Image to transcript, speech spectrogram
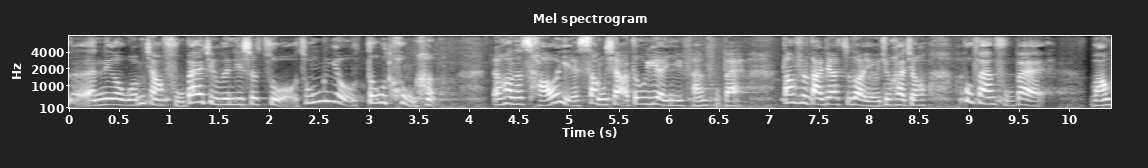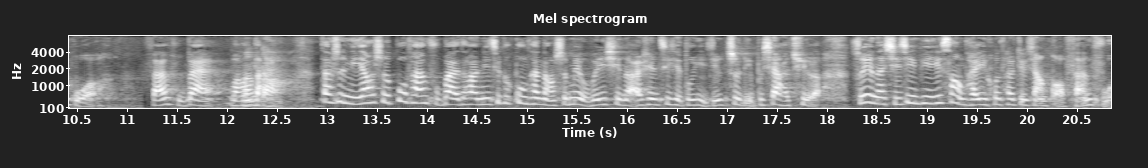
呃那个我们讲腐败这个问题是左中右都痛恨，然后呢，朝野上下都愿意反腐败。当时大家知道有一句话叫“不反腐败亡国”。反腐败亡党，但是你要是不反腐败的话，你这个共产党是没有威信的，而且这些东西已经治理不下去了。所以呢，习近平一上台以后，他就想搞反腐，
